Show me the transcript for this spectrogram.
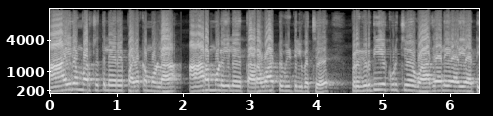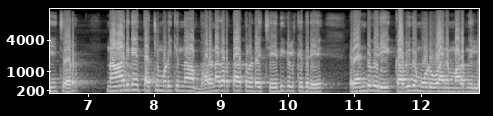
ആയിരം വർഷത്തിലേറെ പഴക്കമുള്ള ആറന്മുളയിലെ തറവാട്ട് വീട്ടിൽ വെച്ച് പ്രകൃതിയെക്കുറിച്ച് വാചാലയായ ടീച്ചർ നാടിനെ തച്ചുമുടിക്കുന്ന ഭരണകർത്താക്കളുടെ ചെയ്തികൾക്കെതിരെ രണ്ടുപേരി കവിത മൂടുവാനും മറന്നില്ല.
